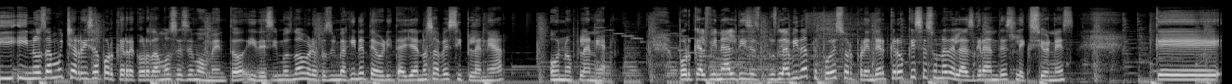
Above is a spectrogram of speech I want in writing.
Y, nos da mucha risa porque recordamos ese momento y decimos, no, hombre, pues imagínate ahorita, ya no sabes si planear o no planear. Porque al final dices, pues la vida te puede sorprender. Creo que esa es una de las grandes lecciones que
